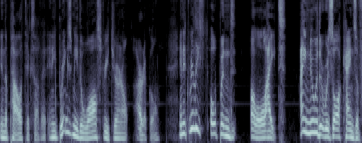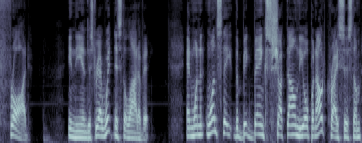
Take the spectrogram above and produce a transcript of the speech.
in the politics of it. And he brings me the Wall Street Journal article, and it really opened a light. I knew there was all kinds of fraud in the industry. I witnessed a lot of it. And when once they the big banks shut down the open outcry system,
